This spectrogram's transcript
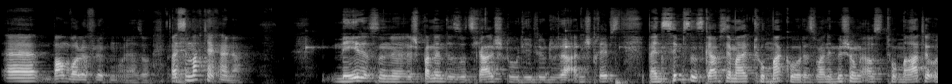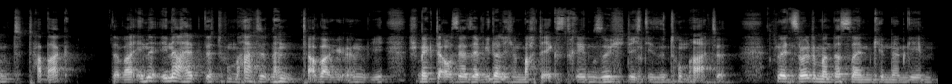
äh, Baumwolle pflücken oder so. Weißt du, macht ja keiner. Nee, das ist eine spannende Sozialstudie, die du da anstrebst. Bei den Simpsons gab es ja mal Tomako, das war eine Mischung aus Tomate und Tabak. Da war in, innerhalb der Tomate dann Tabak irgendwie. Schmeckte auch sehr, sehr widerlich und machte extrem süchtig, diese Tomate. Vielleicht sollte man das seinen Kindern geben.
